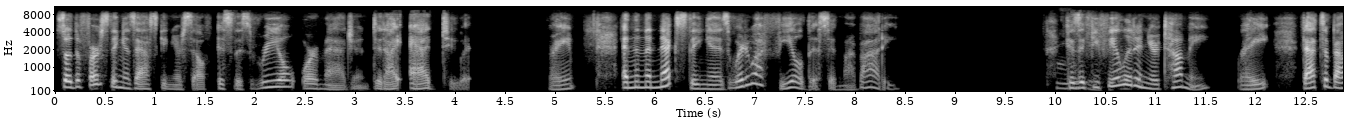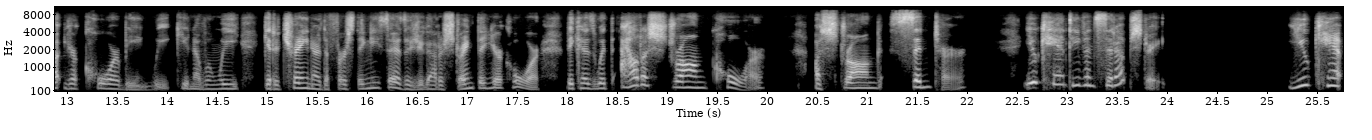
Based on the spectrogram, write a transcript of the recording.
So the first thing is asking yourself, is this real or imagined? Did I add to it? Right. And then the next thing is, where do I feel this in my body? Because if you mm. feel it in your tummy, right? That's about your core being weak. You know, when we get a trainer, the first thing he says is you got to strengthen your core because without a strong core, a strong center, you can't even sit up straight. You can't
